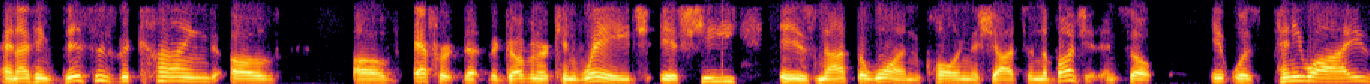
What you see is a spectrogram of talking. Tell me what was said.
And I think this is the kind of of effort that the governor can wage if she is not the one calling the shots in the budget. And so it was penny wise,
